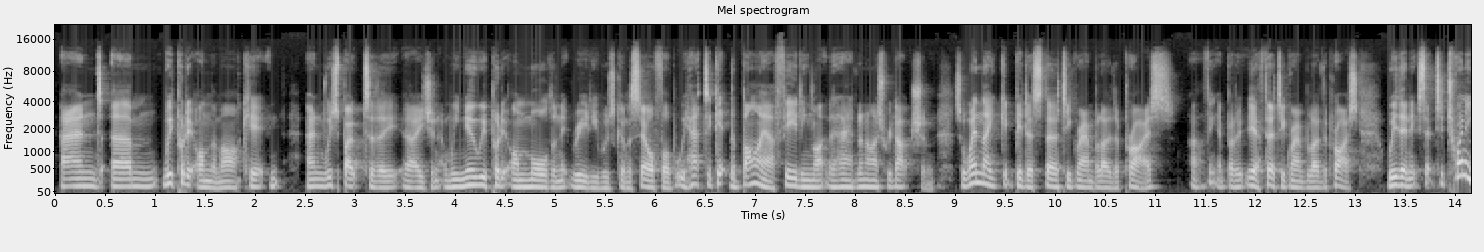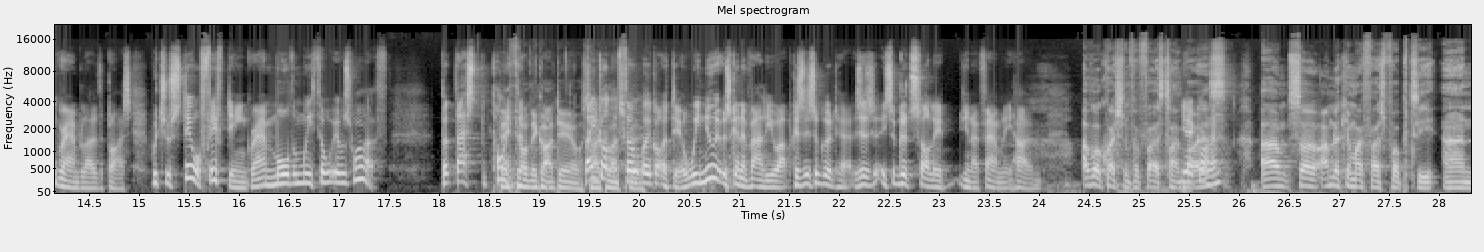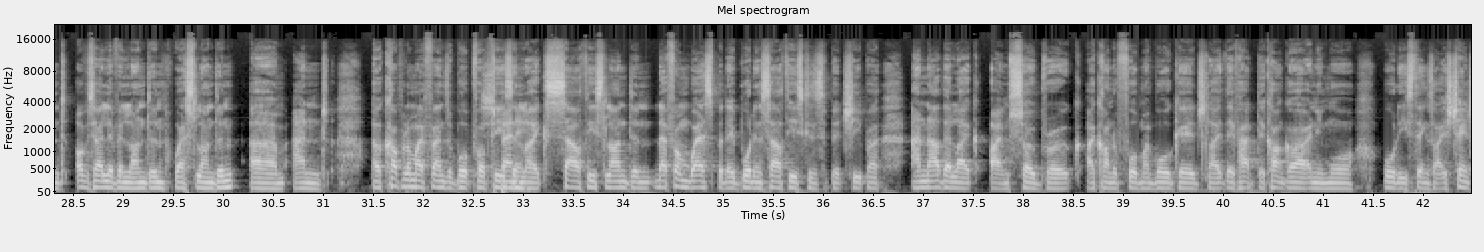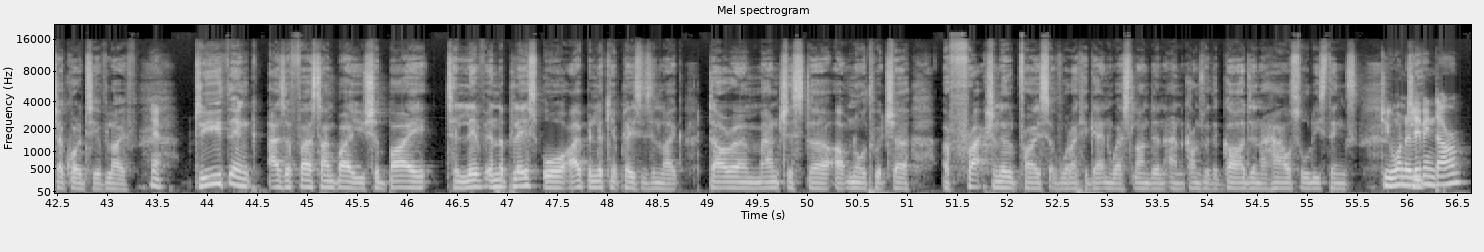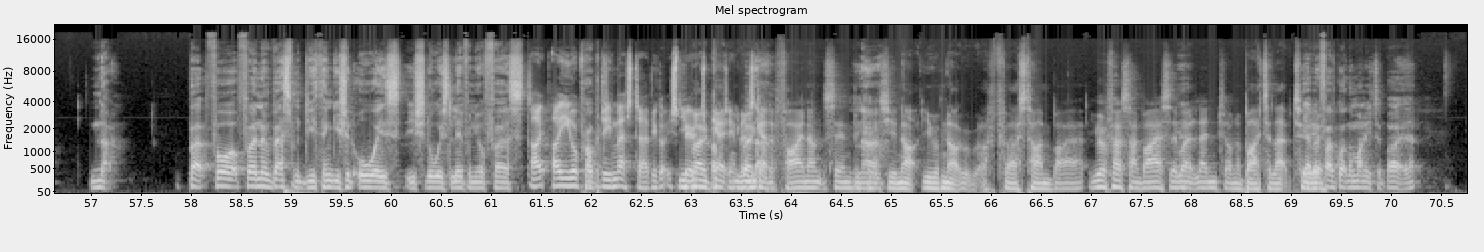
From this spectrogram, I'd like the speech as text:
And um, we put it on the market and we spoke to the agent and we knew we put it on more than it really was going to sell for. But we had to get the buyer feeling like they had a nice reduction. So when they bid us 30 grand below the price, I think, but yeah, 30 grand below the price, we then accepted 20 grand below the price, which was still 15 grand more than we thought it was worth. But that's the point. they point. thought they got a deal They got, thought they got a deal. We knew it was going to value up because it's a good, it's a, it's a good, solid, you know, family home. I've got a question for first time Yeah, buyers. Um, so I'm looking at my first property, and obviously I live in London, West London, um, and a couple of my friends have bought properties in like Southeast London. They're from West, but they bought in Southeast because it's a bit cheaper. And now they're like, I'm so broke, I can't afford my mortgage. Like they've had, they can't go out anymore. All these things, like it's changed their quality of life. Yeah. Do you think, as a first time buyer, you should buy to live in the place? Or I've been looking at places in like Durham, Manchester, up north, which are a fraction of the price of what I could get in West London and comes with a garden, a house, all these things. Do you want to live in Durham? No. But for, for an investment, do you think you should always you should always live in your first? Are, are you a property investor? Have you got you experience won't get you won't investing? get the financing because you're not you have not a first time buyer. You're a first time buyer, so they won't lend on a buy to let to yeah, you. but if I've got the money to buy it,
